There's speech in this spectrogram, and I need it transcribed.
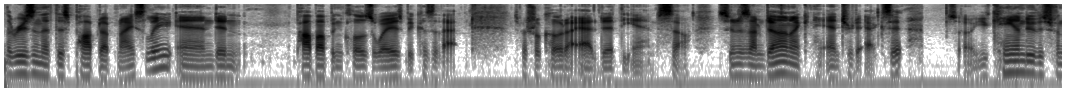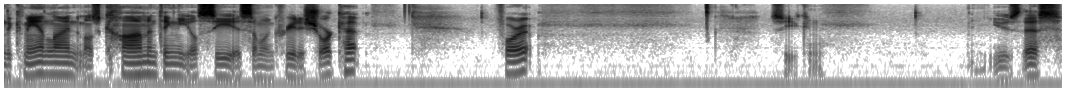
The reason that this popped up nicely and didn't pop up and close away is because of that special code I added at the end. So as soon as I'm done, I can enter to exit. So you can do this from the command line. The most common thing that you'll see is someone create a shortcut for it. So you can use this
